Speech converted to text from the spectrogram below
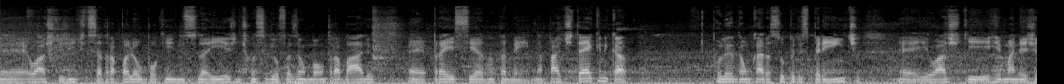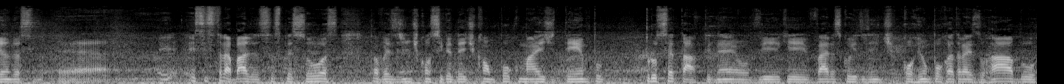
É, eu acho que a gente se atrapalhou um pouquinho nisso daí, a gente conseguiu fazer um bom trabalho é, para esse ano também. Na parte técnica, Leandro é um cara super experiente é, e eu acho que remanejando é, esses trabalhos, essas pessoas, talvez a gente consiga dedicar um pouco mais de tempo para o setup, né? Eu vi que várias coisas a gente correu um pouco atrás do rabo,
